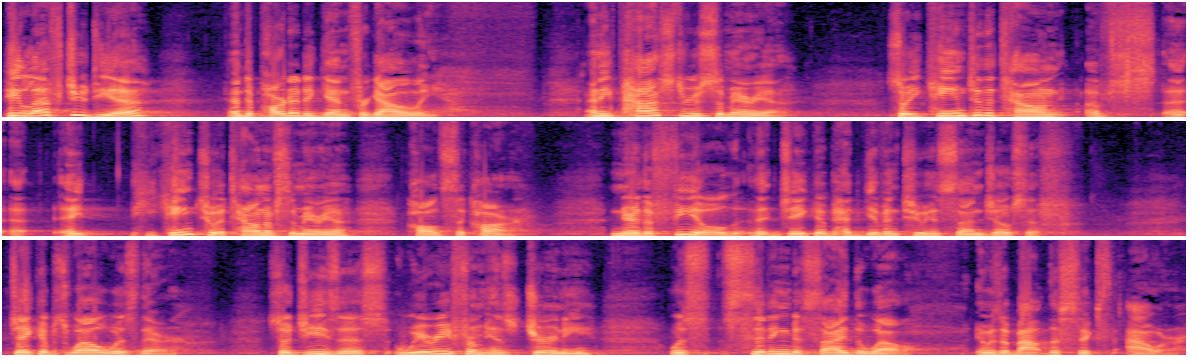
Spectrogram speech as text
He left Judea and departed again for Galilee. And he passed through Samaria. So he came to the town of uh, uh a, he came to a town of Samaria called Sychar, near the field that Jacob had given to his son Joseph. Jacob's well was there. So Jesus, weary from his journey, was sitting beside the well. It was about the sixth hour.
